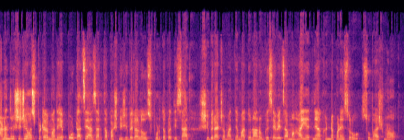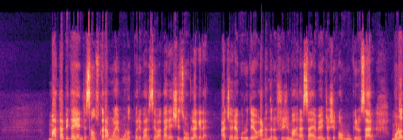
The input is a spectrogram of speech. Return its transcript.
आनंद ऋषीजी हॉस्पिटलमध्ये पोटाचे आजार तपासणी शिबिराला उत्स्फूर्त प्रतिसाद. शिबिराच्या माध्यमातून आरोग्य सेवेचा महायज्ञ अखंडपणे सुरू सुभाष म्हणोत. माता पिता यांच्या संस्कारामुळे मोनोत परिवार सेवा कार्याशी जोडला गेलाय. आचार्य गुरुदेव आनंद ऋषीजी महाराज साहेब यांच्या शिकवणुकीनुसार मोनोत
